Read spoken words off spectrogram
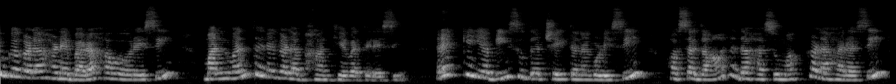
ಯುಗಗಳ ಹಣೆ ಬರಹ ಒರೆಸಿ, ಮನ್ವಂತರಗಳ ಭಾಗ್ಯವ ತೆರೆಸಿ ರೆಕ್ಕೆಯ ಬೀಸುದ ಚೇತನಗೊಳಿಸಿ ಹೊಸಗಾಲದ ಹಸು ಮಕ್ಕಳ ಹರಸಿ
